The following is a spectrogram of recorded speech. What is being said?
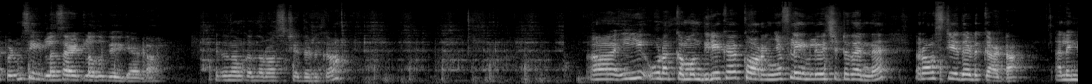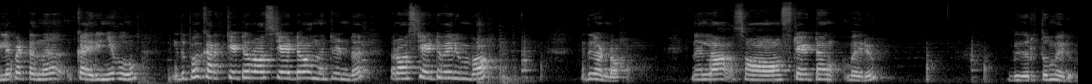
എപ്പോഴും സീഡ്ലെസ് ആയിട്ടുള്ളത് ഉപയോഗിക്കാം കേട്ടോ. ഇത് നമുക്കൊന്ന് റോസ്റ്റ് ചെയ്തെടുക്കാം. ഈ ഉണക്കമുന്തിരിയൊക്കെ കുറഞ്ഞ ഫ്ലെയിമിൽ വെച്ചിട്ട് തന്നെ റോസ്റ്റ് ചെയ്തെടുക്കാം കേട്ടോ അല്ലെങ്കിൽ പെട്ടെന്ന് കരിഞ്ഞു പോവും. ഇതിപ്പോൾ കറക്റ്റായിട്ട് റോസ്റ്റ് ആയിട്ട് വന്നിട്ടുണ്ട്. റോസ്റ്റ് ആയിട്ട് വരുമ്പോൾ ഇത് കണ്ടോ? നല്ല സോഫ്റ്റ് ആയിട്ട് വരും. വീർത്തും വരും.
